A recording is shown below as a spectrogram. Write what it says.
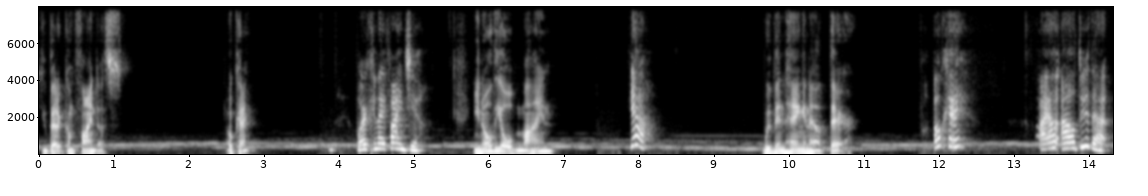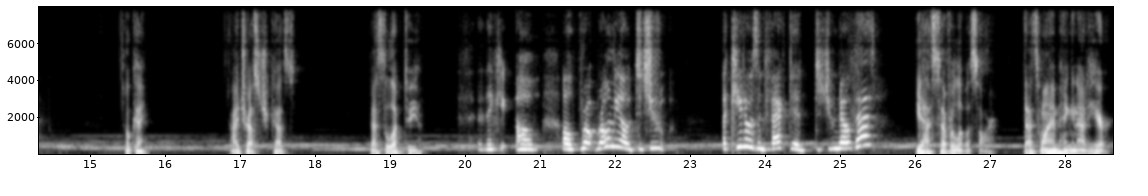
you better come find us. Okay? Where can I find you? You know the old mine? Yeah. We've been hanging out there. Okay. I'll, I'll do that. Okay? I trust you, cuz. Best of luck to you. Thank you. Oh, oh, Ro- Romeo, did you. Akito's infected. Did you know that? Yeah, several of us are. That's why I'm hanging out here.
